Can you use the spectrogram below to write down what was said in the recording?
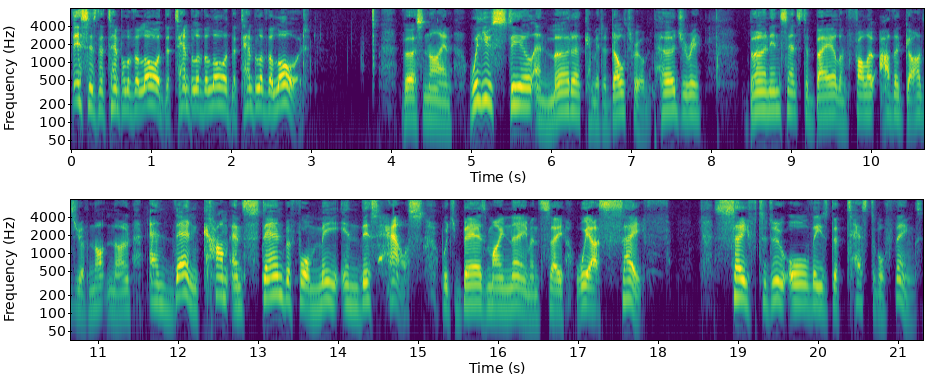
This is the temple of the Lord, the temple of the Lord, the temple of the Lord. Verse 9 Will you steal and murder, commit adultery or perjury? Burn incense to Baal and follow other gods you have not known, and then come and stand before me in this house which bears my name and say, We are safe, safe to do all these detestable things.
